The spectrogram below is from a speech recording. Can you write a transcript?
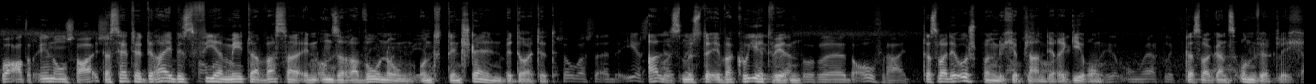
water in ons huis. Das hätte drei bis vier Meter Wasser in unserer Wohnung und den Ställen bedeutet. Alles müsste evakuiert werden. Das war der ursprüngliche Plan der Regierung. Das war ganz unwirklich.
